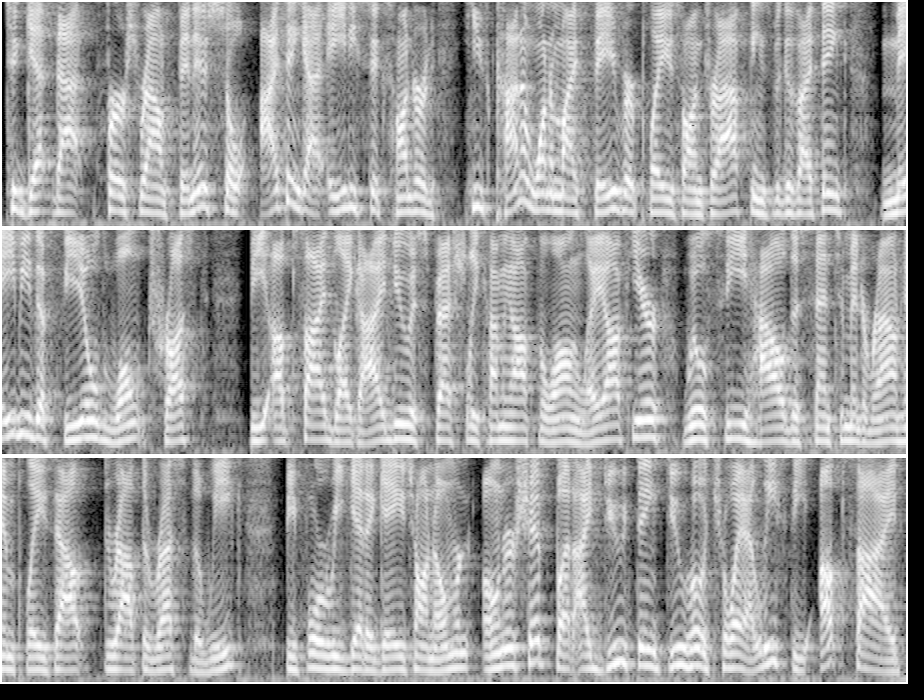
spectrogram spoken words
to get that first round finish. So I think at 8,600, he's kind of one of my favorite plays on DraftKings because I think maybe the field won't trust the upside like I do, especially coming off the long layoff here. We'll see how the sentiment around him plays out throughout the rest of the week before we get a gauge on ownership. But I do think Doo Ho Choi, at least the upside,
